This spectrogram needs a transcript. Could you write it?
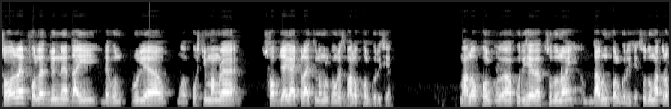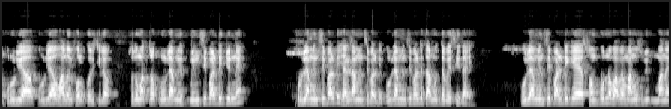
শহরের ফলের জন্য দায়ী, দেখুন, পুরুলিয়া পশ্চিমবাংলা সব জায়গায় প্রায় তৃণমূল কংগ্রেস ভালো ফল করেছে। ভালো ফল করেছে শুধু নয়, দারুণ ফল করেছে। শুধুমাত্র পুরুলিয়া, পুরুলিয়াও ভালোই ফল করেছিল। শুধুমাত্র পুরুলিয়া মিউনিসিপ্যালিটির জন্যে, Purulia municipality Jhalda municipality Purulia municipality তার মধ্যে বেশি দেয়। পুরুলিয়া মিউনিসিপ্যালিটিকে সম্পূর্ণভাবে মানুষ মানে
